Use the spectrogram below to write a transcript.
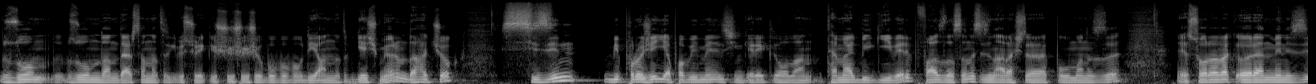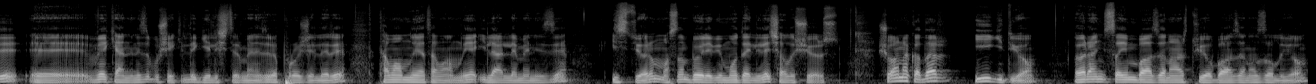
Zoom Zoom'dan ders anlatır gibi sürekli şu şu şu bu bu bu diye anlatıp geçmiyorum. Daha çok sizin bir projeyi yapabilmeniz için gerekli olan temel bilgiyi verip fazlasını sizin araştırarak bulmanızı, e, sorarak öğrenmenizi e, ve kendinizi bu şekilde geliştirmenizi ve projeleri tamamlaya tamamlaya ilerlemenizi istiyorum. Aslında böyle bir model ile çalışıyoruz. Şu ana kadar iyi gidiyor. Öğrenci sayım bazen artıyor, bazen azalıyor.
